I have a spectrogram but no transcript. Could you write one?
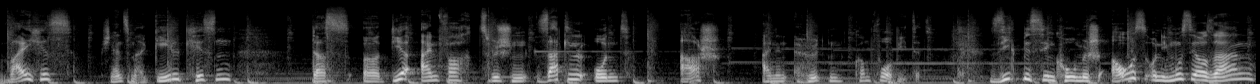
weiches, ich nenne es mal Gelkissen, das äh, dir einfach zwischen Sattel und Arsch einen erhöhten Komfort bietet. Sieht ein bisschen komisch aus und ich muss dir auch sagen,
